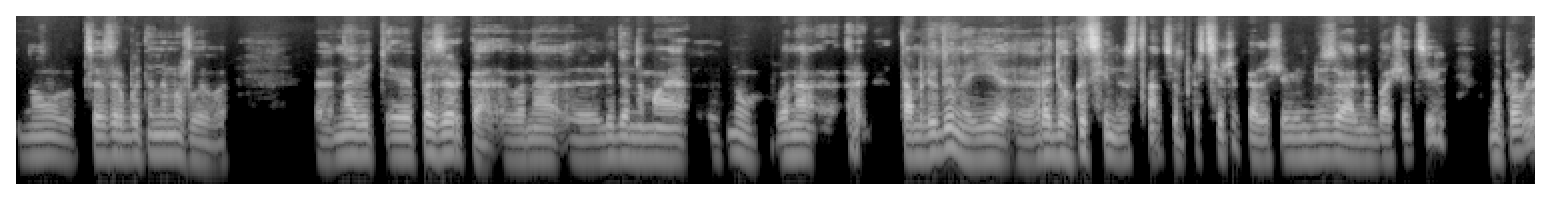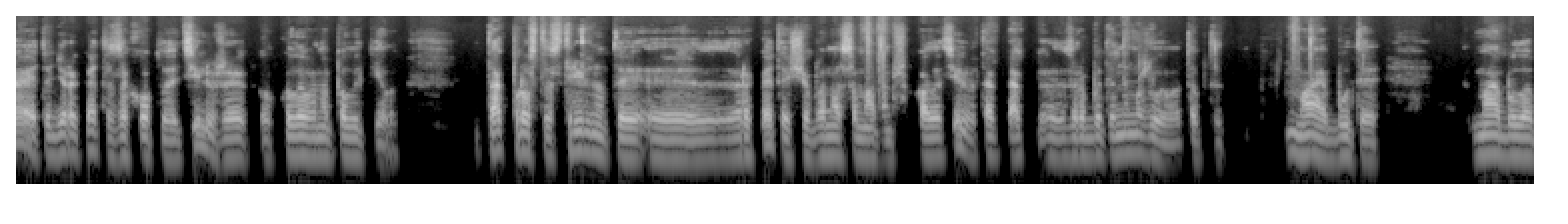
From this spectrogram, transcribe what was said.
ну це зробити неможливо. Навіть ПЗРК, вона людина має, ну вона там людина є радіолокаційною станцією, простіше кажучи, він візуально бачить ціль, направляє, тоді ракета захоплює ціль вже коли вона полетіла. Так просто стрільнути ракети, щоб вона сама там шукала ціль, так так зробити неможливо. Тобто має бути має була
